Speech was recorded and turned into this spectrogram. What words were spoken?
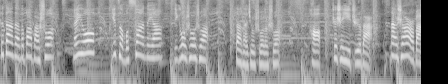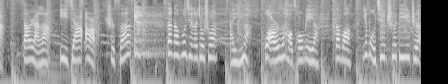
这蛋蛋的爸爸说：“哎呦，你怎么算的呀？你给我说说。”蛋蛋就说了：“说，好，这是一只吧？那是二吧？当然了，一加二是三。蛋蛋父亲呢就说：“哎呀，我儿子好聪明呀。那么你母亲吃第一只，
